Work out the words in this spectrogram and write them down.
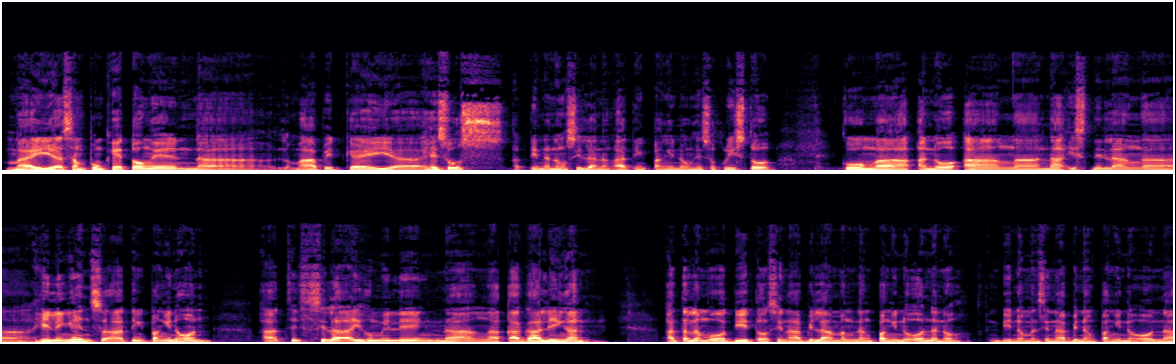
May uh, sampung ketongin na lumapit kay uh, Jesus at tinanong sila ng ating Panginoong Heso Kristo kung uh, ano ang uh, nais nilang uh, hilingin sa ating Panginoon at sila ay humiling ng uh, kagalingan. At alam mo dito, sinabi lamang ng Panginoon ano, hindi naman sinabi ng Panginoon na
